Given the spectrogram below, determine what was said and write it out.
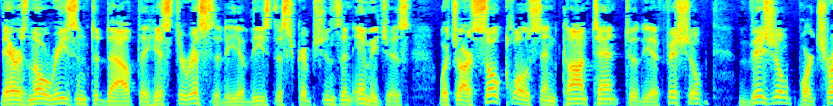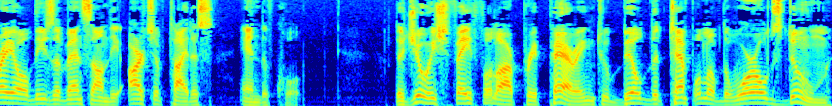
There is no reason to doubt the historicity of these descriptions and images, which are so close in content to the official visual portrayal of these events on the Arch of Titus. End of quote. The Jewish faithful are preparing to build the temple of the world's doom,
